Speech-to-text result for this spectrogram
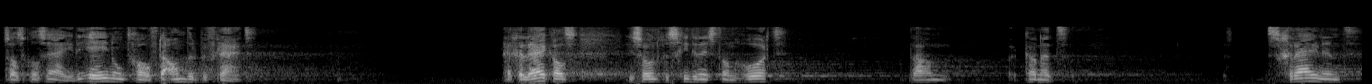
Zoals ik al zei, de een onthoofd, de ander bevrijdt. En gelijk als je zo'n geschiedenis dan hoort, dan kan het schrijnend,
